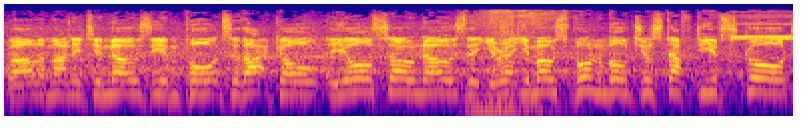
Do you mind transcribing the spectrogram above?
Well, the manager knows the importance of that goal. He also knows that you're at your most vulnerable just after you've scored.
